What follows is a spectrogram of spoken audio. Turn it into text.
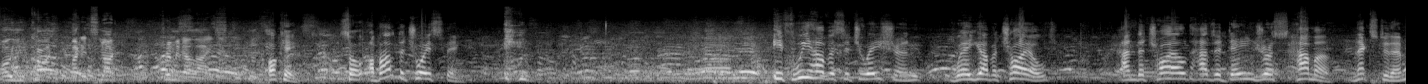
or you can't. But it's not criminalized. Okay, so about the choice thing. If we have a situation where you have a child and the child has a dangerous hammer next to them,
